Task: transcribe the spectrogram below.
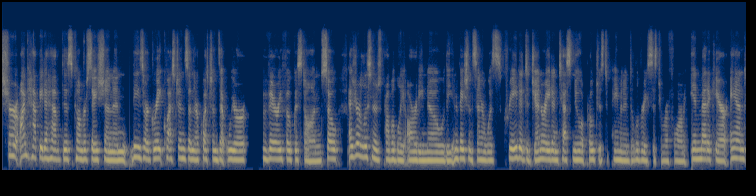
Sure, I'm happy to have this conversation. And these are great questions, and they're questions that we're very focused on. So, as your listeners probably already know, the Innovation Center was created to generate and test new approaches to payment and delivery system reform in Medicare and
